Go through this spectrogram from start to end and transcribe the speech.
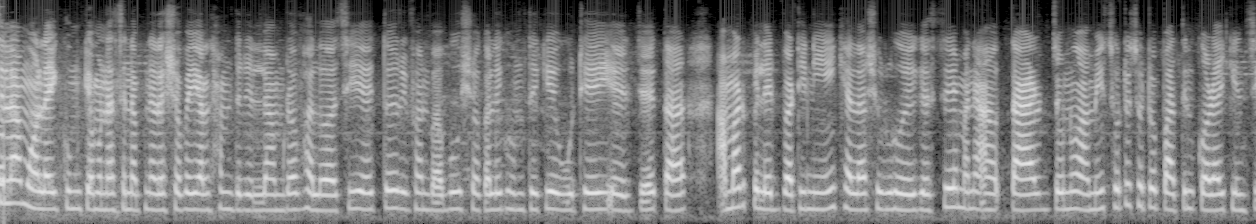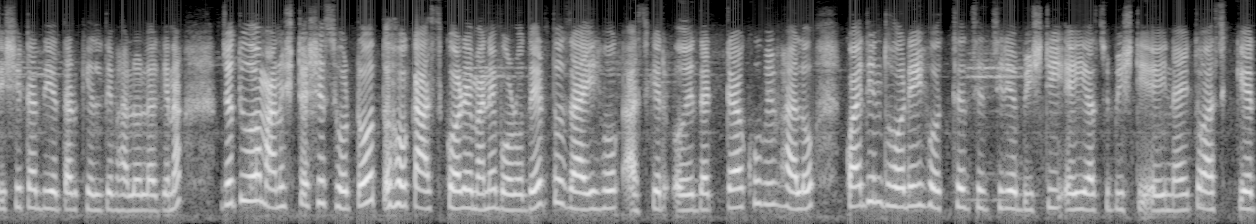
আসসালামু আলাইকুম, কেমন আছেন আপনারা সবাই? আলহামদুলিল্লাহ আমরা ভালো আছি। এই তো রিফান বাবু সকালে ঘুম থেকে উঠেই যে তার, আমার প্লেট বাটি নিয়েই খেলা শুরু হয়ে গেছে। মানে তার জন্য আমি ছোট ছোট পাতিল কড়াই কিনছি, সেটা দিয়ে তার খেলতে ভালো লাগে না। যদিও মানুষটা সে ছোট, তো কাজ করে মানে বড়দের। তো যাই হোক, আজকের ওয়েদারটা খুবই ভালো। কয়েকদিন ধরেই হচ্ছে ঝিরঝিরে বৃষ্টি, এই আছে বৃষ্টি, এই নাই। তো আজকের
